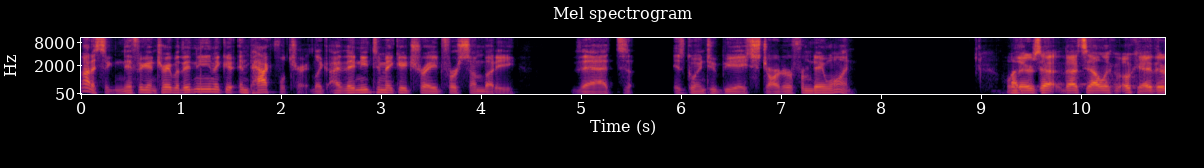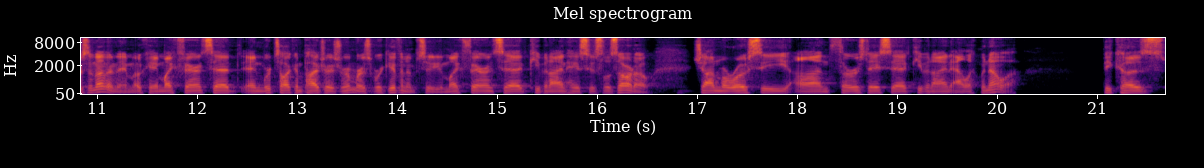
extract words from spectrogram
not a significant trade, but they need to make an impactful trade. Like I, they need to make a trade for somebody that is going to be a starter from day one. Well, there's that. That's Alek. Okay, there's another name. Okay, Mike Ferrin said, and we're talking Padres rumors. We're giving them to you. Mike Ferrin said, keep an eye on Jesus Luzardo. Jon Morosi on Thursday said, keep an eye on Alek Manoah because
